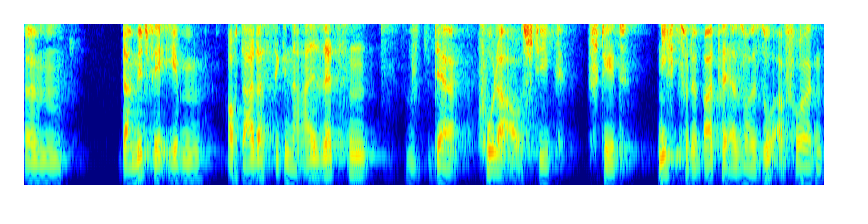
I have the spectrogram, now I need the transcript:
ähm, damit wir eben auch da das Signal setzen, der Kohleausstieg steht nicht zur Debatte, er soll so erfolgen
